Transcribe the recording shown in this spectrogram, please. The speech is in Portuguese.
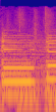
Música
